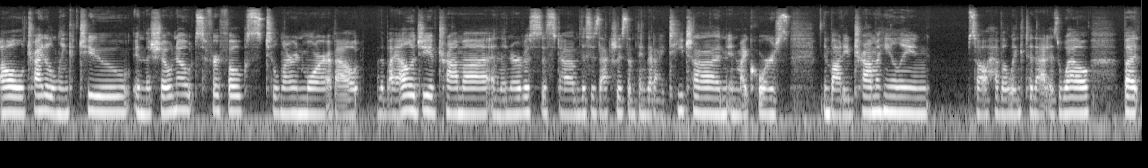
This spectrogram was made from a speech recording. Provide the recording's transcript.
I'll try to link to in the show notes for folks to learn more about the biology of trauma and the nervous system. This is actually something that I teach on in my course, Embodied Trauma Healing. So I'll have a link to that as well. But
